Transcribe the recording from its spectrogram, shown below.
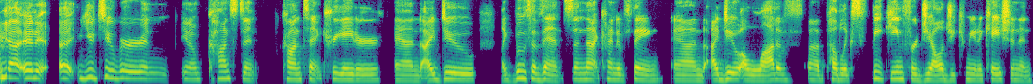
yeah, and a YouTuber and you know, constant content creator and I do like booth events and that kind of thing. And I do a lot of uh, public speaking for geology communication and,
